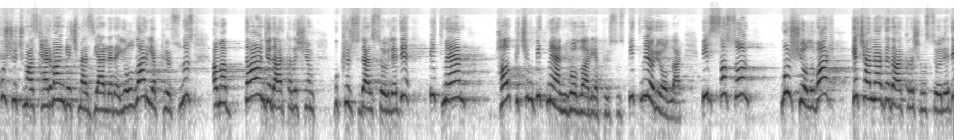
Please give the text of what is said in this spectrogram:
kuş uçmaz, kervan geçmez yerlere yollar yapıyorsunuz. Ama daha önce de arkadaşım bu kürsüden söyledi. Bitmeyen, halk için bitmeyen yollar yapıyorsunuz. Bitmiyor yollar. Bir Sason Muş yolu var. Geçenlerde de arkadaşımız söyledi.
